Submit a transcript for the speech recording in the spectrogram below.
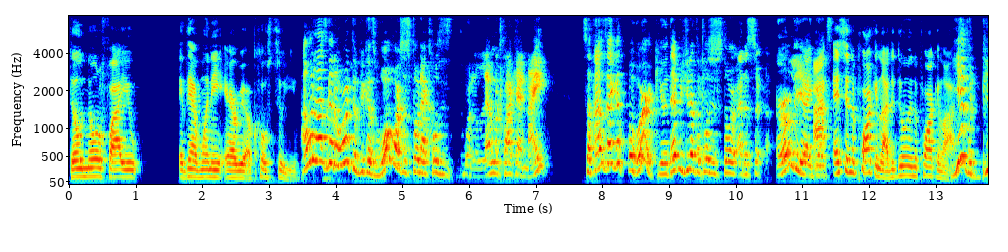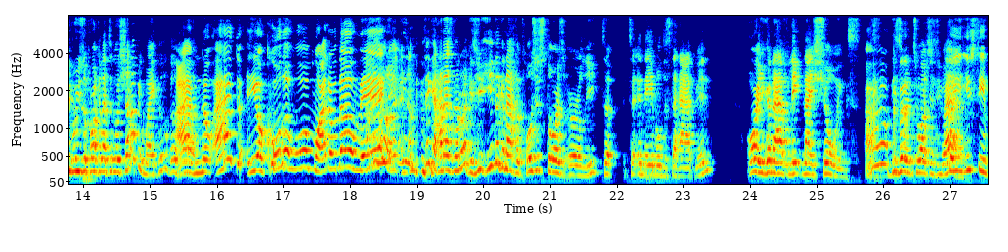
they'll notify you if they have one in the area or close to you. I wonder how it's gonna work though, because Walmart's a store that closes what eleven o'clock at night. So how's that gonna work? Yo, that means you'd have to close your store at a certain earlier, I I, guess. it's in the parking lot. They're doing it in the parking lot. yeah, but people use the parking lot to go shopping, Michael. I have no. I have to. Yo, call up Walmart. I don't know, I man. know. I'm thinking how that's gonna work because you're either gonna have to close your stores early to to enable this to happen, or you're gonna have late night showings. I don't know, These are the two options you have. you see,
